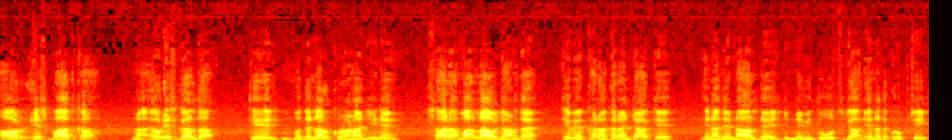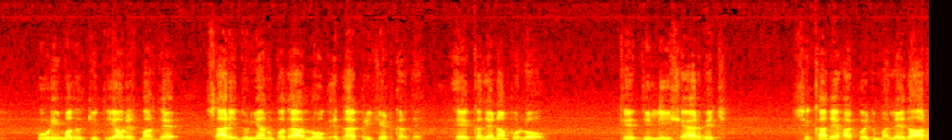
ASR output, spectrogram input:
और इस बात का ਨਾ, ਔਰ ਇਸ ਗੱਲ ਦਾ ਕਿ ਮਦਨ ਨਾਲ ਖੁਰਾਣਾ ਜੀ ਨੇ ਸਾਰਾ ਮਹੱਲਾ ਉਹ ਜਾਣਦਾ ਹੈ ਕਿਵੇਂ ਘਰਾਂ ਘਰਾਂ ਜਾ ਕੇ ਇਹਨਾਂ ਦੇ ਨਾਲ ਦੇ ਜਿੰਨੇ ਵੀ ਦੋਸਤ ਯਾਰ ਇਹਨਾਂ ਦਾ ਗਰੁੱਪ ਸੀ, ਪੂਰੀ ਮਦਦ ਕੀਤੀ ਔਰ ਇਸ ਬਾਰੇ ਤੇ ਸਾਰੀ ਦੁਨੀਆ ਨੂੰ ਪਤਾ ਹੈ ਲੋਕ ਇਹਦਾ ਐਪਰੀਸ਼ੀਏਟ ਕਰਦੇ ਇਹ ਕਦੇ ਨਾ ਭੁੱਲੋ ਕਿ ਦਿੱਲੀ ਸ਼ਹਿਰ ਵਿੱਚ ਸਿੱਖਾਂ ਦੇ ਹੱਕ ਵਿੱਚ ਮਹੱਲੇਦਾਰ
